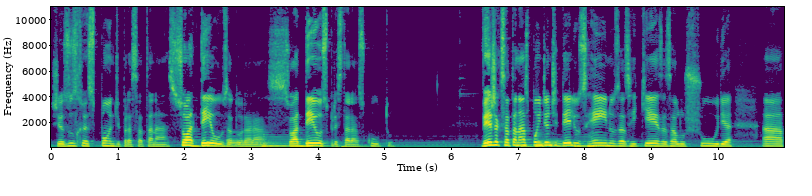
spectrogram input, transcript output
Jesus responde para Satanás: Só a Deus adorarás, só a Deus prestarás culto. Veja que Satanás põe diante dele os reinos, as riquezas, a luxúria, a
